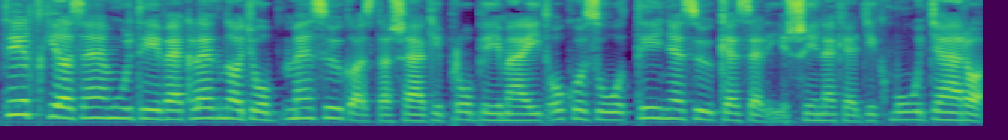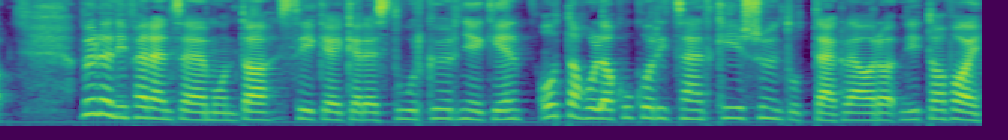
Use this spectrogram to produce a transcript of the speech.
Tért ki az elmúlt évek legnagyobb mezőgazdasági problémáit okozó tényező kezelésének egyik módjára. Bölöni Ferenc elmondta, Székelykeresztúr környékén, ott, ahol a kukoricát későn tudták learatni tavaly,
